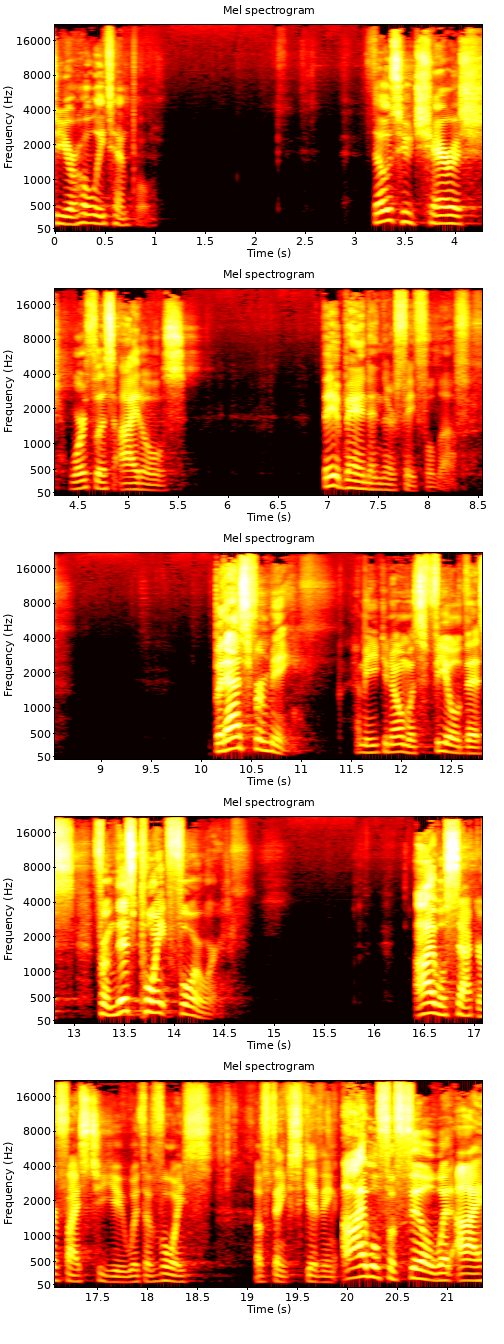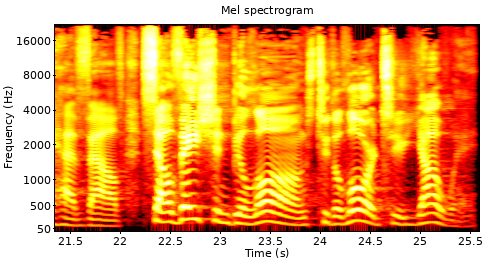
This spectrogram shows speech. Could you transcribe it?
to your holy temple. Those who cherish worthless idols, they abandon their faithful love. But as for me, I mean, you can almost feel this from this point forward. I will sacrifice to you with a voice of thanksgiving. I will fulfill what I have vowed. Salvation belongs to the Lord, to Yahweh.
